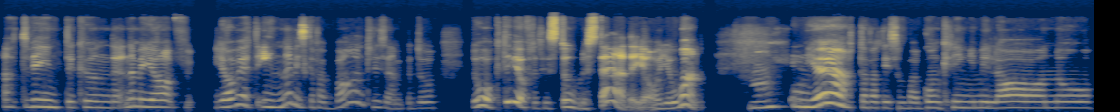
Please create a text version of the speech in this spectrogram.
att vi inte kunde, nej men jag, jag vet innan vi skaffade barn till exempel, då, då åkte vi ofta till storstäder jag och Johan. Mm. Jag njöt av att liksom bara gå omkring i Milano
